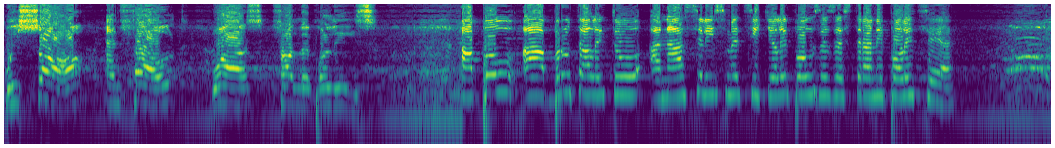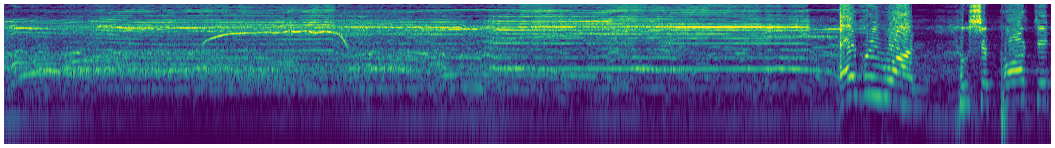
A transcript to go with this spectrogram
we saw and felt was from the police. A, pou, a brutalitu a násilí jsme cítili pouze ze strany policie. Everyone who supported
